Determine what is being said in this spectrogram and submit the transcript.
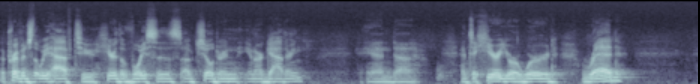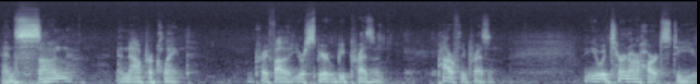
the privilege that we have to hear the voices of children in our gathering and, uh, and to hear your word read and sung and now proclaimed. Pray, Father, that your spirit would be present, powerfully present, that you would turn our hearts to you.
